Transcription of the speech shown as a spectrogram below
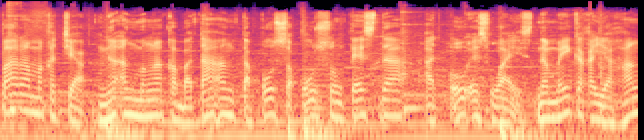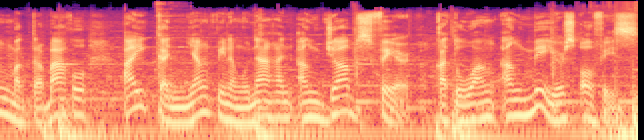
Para makatyak na ang mga kabataang tapos sa kursong TESDA at OSYs na may kakayahang magtrabaho ay kanyang pinangunahan ang jobs fair katuwang ang mayor's office.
